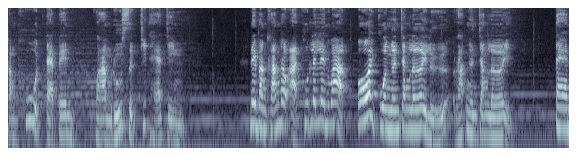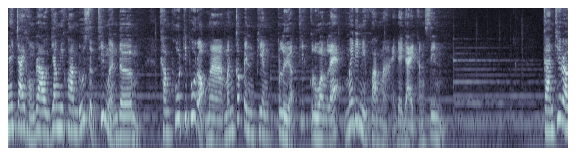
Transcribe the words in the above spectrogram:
คำพูด แต่เป็นความรู้สึกที่แท้จริง ในบางครั้งเราอาจพูดเล่น ๆ ว่า โอ้ยกลัวเงินจังเลยหรือรักเงินจังเลย แต่ในใจของเรายังมีความรู้สึกที่เหมือนเดิม คำพูดที่พูดออกมามันก็เป็นเพียงเปลือกที่กลวงและไม่ได้มีความหมายใด ๆ ทั้งสิ้น การที่เรา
